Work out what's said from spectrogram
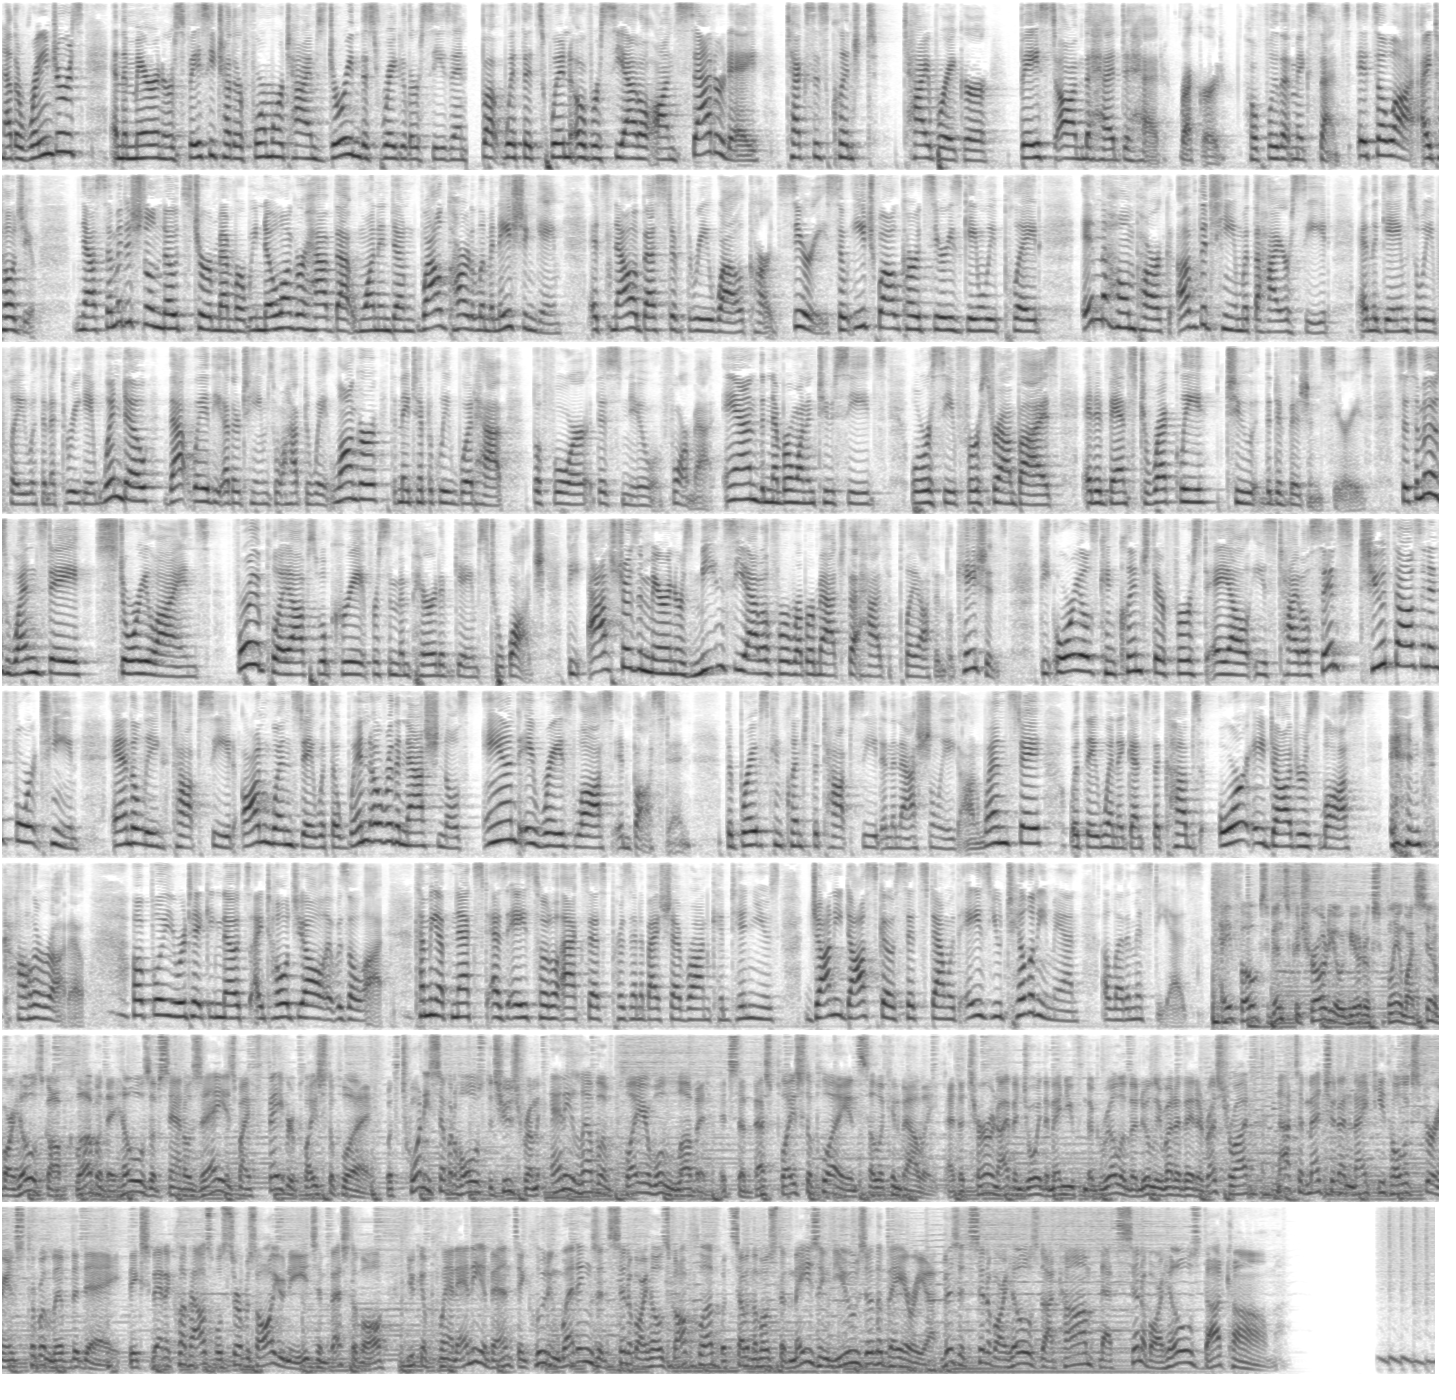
Now, the Rangers and the Mariners face each other four more times during this regular season, but with its win over Seattle on Saturday, Texas clinched tiebreaker based on the head to head record. Hopefully that makes sense. It's a lot. I told you. Now, some additional notes to remember. We no longer have that one and done wild card elimination game. It's now a best of three wild card series. So each wild card series game will be played in the home park of the team with the higher seed, and the games will be played within a three game window. That way, the other teams won't have to wait longer than they typically would have before this new format. And the number one and two seeds will receive first round buys and advance directly to the division series. So, some of those Wednesday storylines for the playoffs will create for some imperative games to watch. The Astros and Mariners meet in Seattle for a rubber match that has playoff implications. The Orioles can clinch their first AL East title since 2014 and the league's top seed on Wednesday with a win over the Nationals and a Rays loss in Boston. The Braves can clinch the top seed in the National League on Wednesday with a win against the Cubs or a Dodgers loss into Colorado. Hopefully, you were taking notes. I told y'all it was a lot. Coming up next, as A's Total Access presented by Chevron continues, Johny Doskow sits down with A's utility man, Aledmys Diaz. Hey, folks, Vince Cotroneo here to explain why Cinnabar Hills Golf Club on the hills of San Jose is my favorite place to play. With 27 holes to choose from, any level of player will love it. It's the best place to play in Silicon Valley. At the turn, I've enjoyed the menu from the grill of the newly renovated restaurant, not to mention a 19th hole experience to relive the day. The expanded clubhouse will service all your needs, and best of all, you can plan any event, including weddings at Cinnabar Hills Golf Club with some of the most amazing views of the Bay Area. Visit CinnabarHills.com. That's CinnabarHills.com.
